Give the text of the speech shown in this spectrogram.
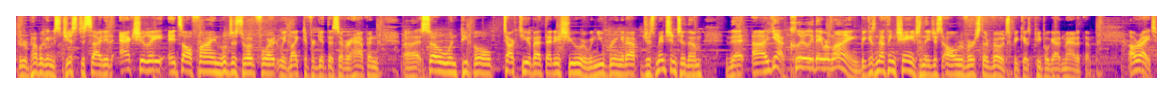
The Republicans just decided, actually, it's all fine. We'll just vote for it. We'd like to forget this ever happened. Uh, so when people talk to you about that issue or when you bring it up, just mention to them that, uh, yeah, clearly they were lying because nothing changed and they just all reversed their votes because people got mad at them. All right.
